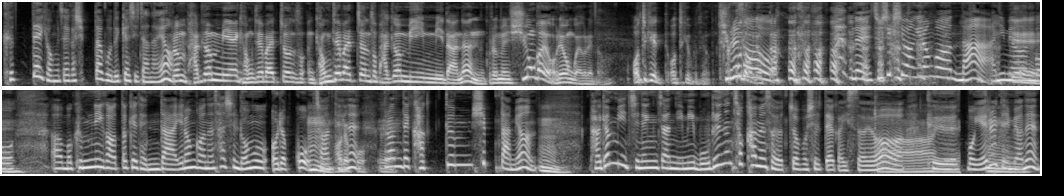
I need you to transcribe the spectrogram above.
그때 경제가 쉽다고 느껴지잖아요. 그럼 박연미의 경제발전소 경제발전소 박연미입니다는 그러면 쉬운가요 어려운가요 그래도 어떻게 어떻게 보세요? 그래서 어렵다. 네 주식 시황 이런 건나 아니면 예. 뭐 어, 뭐 금리가 어떻게 된다 이런 거는 사실 너무 어렵고 음, 저한테는 어렵고, 예. 그런데 가끔 쉽다면 음. 박연미 진행자님이 모르는 척하면서 여쭤보실 때가 있어요. 아, 그 예. 뭐 예를 음. 들면은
